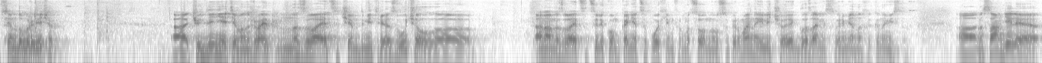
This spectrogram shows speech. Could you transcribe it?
Всем добрый вечер. А, чуть длиннее тема называет, называется, чем Дмитрий озвучил. А, она называется целиком «Конец эпохи информационного супермена» или «Человек глазами современных экономистов». А, на самом деле,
